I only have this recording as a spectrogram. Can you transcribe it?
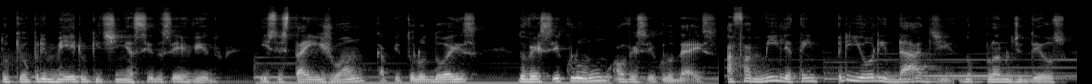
do que o primeiro que tinha sido servido. Isso está em João, capítulo 2, do versículo 1 ao versículo 10. A família tem prioridade no plano de Deus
